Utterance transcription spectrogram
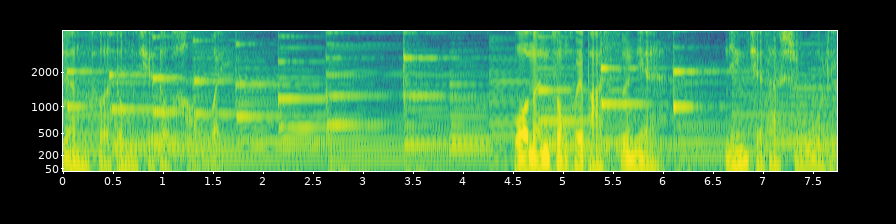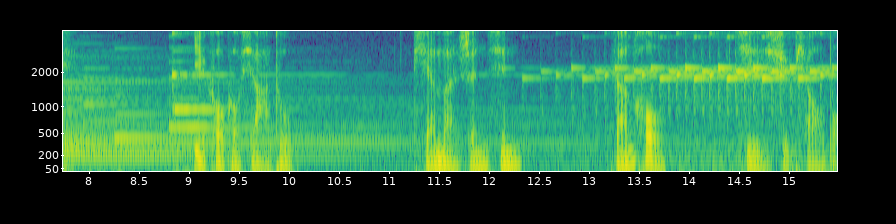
任何东西都好味。我们总会把思念凝结在食物里，一口口下肚，填满身心，然后继续漂泊。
